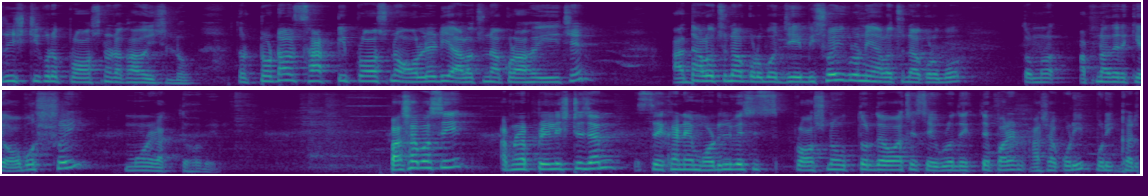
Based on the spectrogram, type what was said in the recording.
ত্রিশটি করে প্রশ্ন রাখা হয়েছিল। তো টোটাল ষাটটি প্রশ্ন অলরেডি আলোচনা করা হয়েছে। আজ আলোচনা করব, যে বিষয়গুলো নিয়ে আলোচনা করব তোমরা, আপনাদেরকে অবশ্যই মনে রাখতে হবে। পাশাপাশি আপনারা প্লেলিস্টে যান, সেখানে মডেল বেসিস প্রশ্ন উত্তর দেওয়া আছে, সেগুলো দেখতে পারেন। আশা করি পরীক্ষার,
